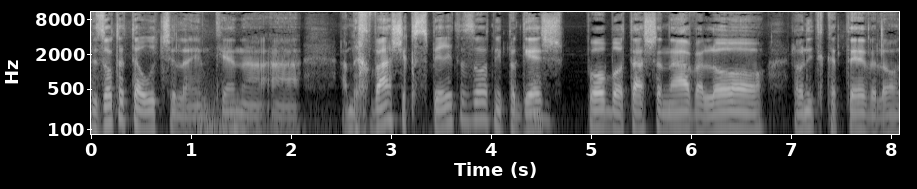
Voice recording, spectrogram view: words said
וזאת הטעות שלהם, כן? המחווה השקספירית הזאת, ניפגש פה באותה שנה, אבל לא, לא נתכתב ולא...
